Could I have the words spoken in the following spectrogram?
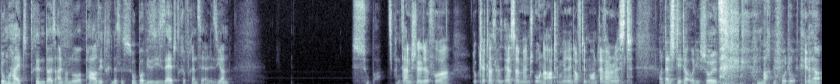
Dummheit drin, da ist einfach nur Party drin. Das ist super, wie sie sich selbst referenzialisieren. Super. Und dann stell dir vor, du kletterst als erster Mensch ohne Atemgerät auf den Mount Everest. Und dann steht da Olli Schulz und macht ein Foto. Genau.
